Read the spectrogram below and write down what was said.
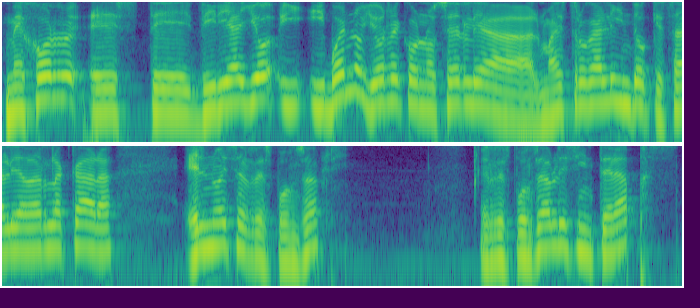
mejor este, diría yo, y, bueno, yo reconocerle al maestro Galindo que sale a dar la cara, él no es el responsable. El responsable es Interapas.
